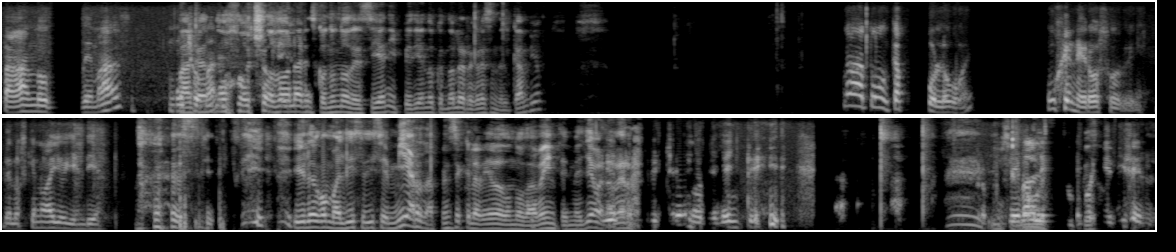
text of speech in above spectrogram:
pagando de más, mucho Pagando más. 8 dólares con uno de 100 y pidiendo que no le regresen el cambio. No, todo un capo Lobo, ¿eh? Un generoso de, de los que no hay hoy en día. Sí. Y luego maldice, dice, mierda, pensé que le había dado uno de 20, me lleva la verga. Uno de 20. Y Se vale, estúpido. porque dicen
